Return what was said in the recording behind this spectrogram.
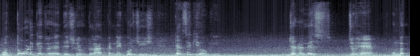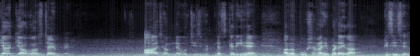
वो तोड़ के जो है देश को विकलांग करने की कोशिश कैसे की होगी? जर्नलिस्ट जो है, उनका क्या किया होगा उस टाइम पे? आज हमने वो चीज़ विटनेस करी है। अब हमें पूछना नहीं पड़ेगा किसी से।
